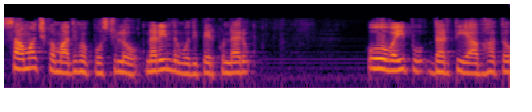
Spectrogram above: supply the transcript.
సామాజిక మాధ్యమ పోస్టులో నరేంద్ర మోదీ పేర్కొన్నారు. ఓవైపు ధర్తీ ఆభాతో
